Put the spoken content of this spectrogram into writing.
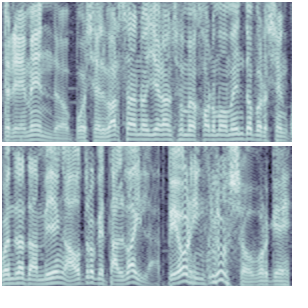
Tremendo. Pues el Barça no llega en su mejor momento, pero se encuentra también a otro que tal baila. Peor incluso, porque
